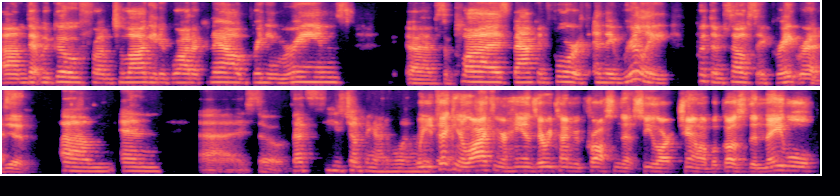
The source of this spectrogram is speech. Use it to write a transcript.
um, that would go from Tulagi to Guadalcanal, bringing Marines, uh, supplies back and forth, and they really put themselves at great risk. Um, and uh, so that's he's jumping out of one. Well, you're taking your life in your hands every time you're crossing that Sea Lark Channel because the naval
